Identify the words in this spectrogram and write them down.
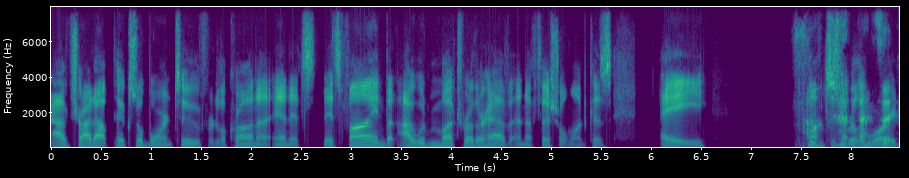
I've tried out Pixelborn too for Lorcana, and it's it's fine, but I would much rather have an official one because a I'm just really That's worried.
